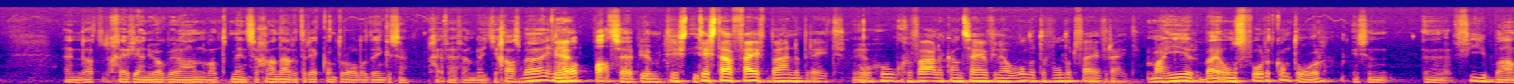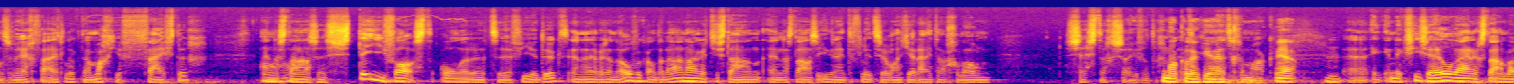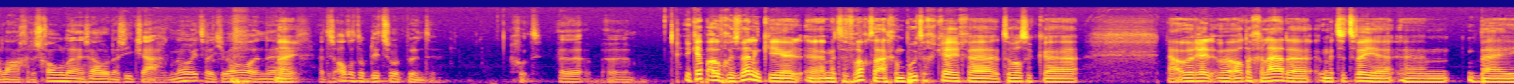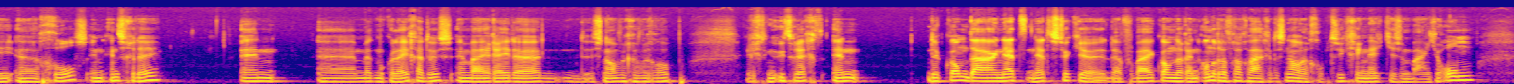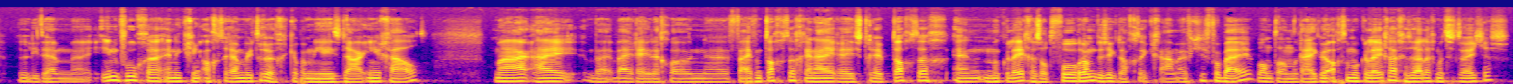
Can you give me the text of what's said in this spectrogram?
En dat geef jij nu ook weer aan, want mensen gaan naar de trajectcontrole, denken ze, geef even een beetje gas bij. Ja. Hop, pats heb je hem. Het is, het is daar vijf banen breed. Ja. Hoe, hoe gevaarlijk kan het zijn of je nou 100 of 105 rijdt? Maar hier bij ons voor het kantoor is een eh vierbaansweg feitelijk. Daar mag je 50. En dan Oh. staan ze stevast onder het eh, viaduct. En dan hebben ze aan de overkant een aanhangertje staan. En dan staan ze iedereen te flitsen, want je rijdt daar gewoon 60, 70. Makkelijk, met, ja. Met gemak. Ja. Eh, ik, en ik zie ze heel weinig staan bij lagere scholen en zo. Dan zie ik ze eigenlijk nooit, weet je wel. En, eh, Nee. Het is altijd op dit soort punten. Goed. Eh, Ik heb overigens wel een keer met de vrachtwagen een boete gekregen. Toen was ik. nou, we, reden- we hadden geladen met z'n tweeën ehm, bij Grols in Enschede. En met mijn collega dus. En wij reden de snelweg weer op richting Utrecht. En er kwam daar net, net een stukje daar voorbij, kwam er een andere vrachtwagen de snelweg op. Dus ik ging netjes een baantje om, liet hem eh, invoegen en ik ging achter hem weer terug. Ik heb hem niet eens daar ingehaald. Maar hij, wij, wij reden gewoon eh, 85 en hij reed streep 80. En mijn collega zat voor hem, dus ik dacht ik ga hem eventjes voorbij. Want dan rijd ik weer achter mijn collega, gezellig met z'n tweetjes.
